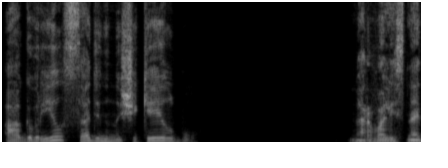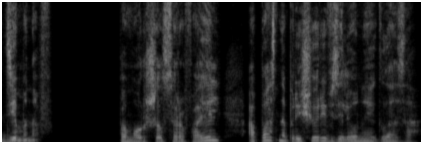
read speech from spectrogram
а Гавриил — ссадины на щеке и лбу. Нарвались на демонов. Поморщился Рафаэль, опасно прищурив зеленые глаза.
